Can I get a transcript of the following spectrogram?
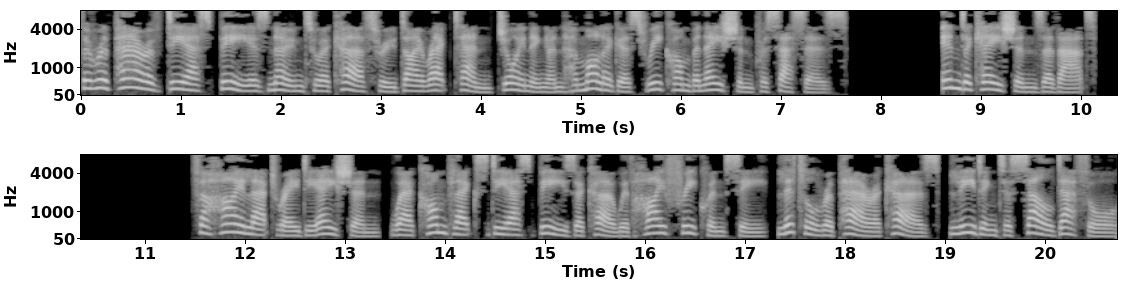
The repair of DSB is known to occur through direct end joining and homologous recombination processes. Indications are that, for high-LET radiation, where complex DSBs occur with high frequency, little repair occurs, leading to cell death or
